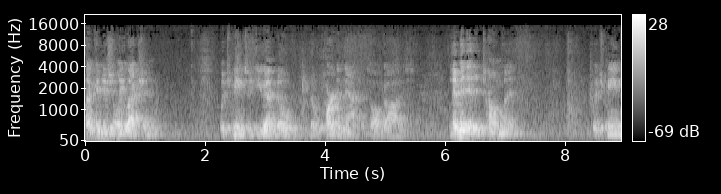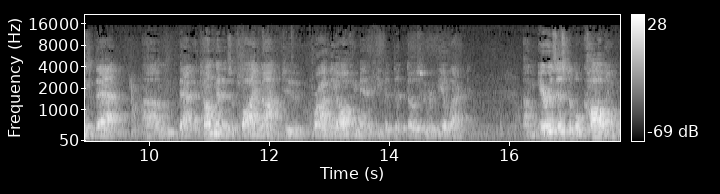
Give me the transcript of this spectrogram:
unconditional election, which means that you have no, no part in that. It's all God's. Limited atonement, which means that um, that atonement is applied not to broadly all humanity, but to those who are the elect. Um, irresistible calling,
